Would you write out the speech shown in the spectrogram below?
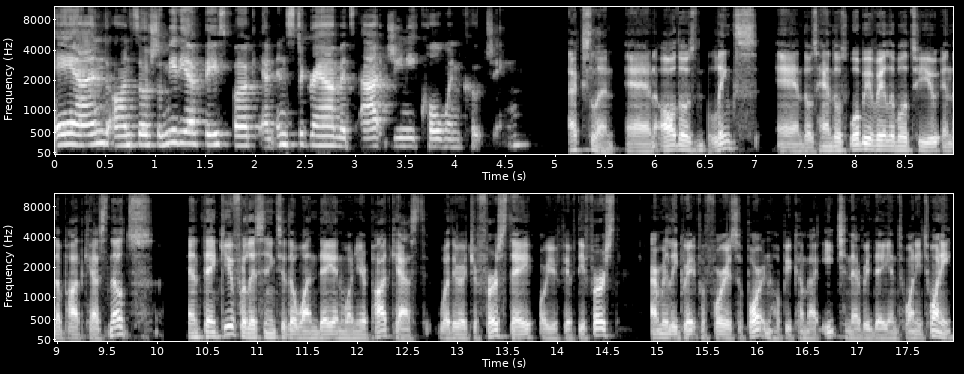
And on social media, Facebook and Instagram, it's at Jeannie Colwyn Coaching. Excellent. And all those links and those handles will be available to you in the podcast notes. And thank you for listening to the One Day and One Year podcast. Whether it's your first day or your 51st, I'm really grateful for your support and hope you come back each and every day in 2020. If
